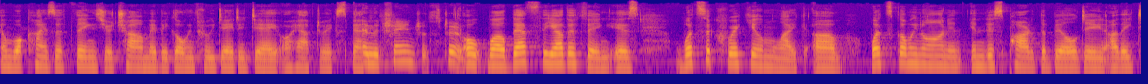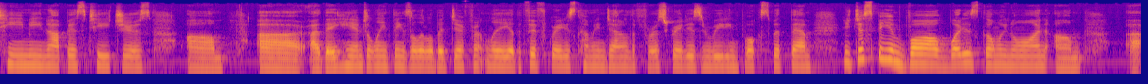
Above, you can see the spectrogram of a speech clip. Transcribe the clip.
and what kinds of things your child may be going through day to day or have to expect. And the changes, too. Oh, well, that's the other thing is what's the curriculum like? Um, what's going on in, in this part of the building? Are they teaming up as teachers? Um, uh, are they handling things a little bit differently? Are the fifth graders coming down to the first graders and reading books with them? You just be involved. What is going on? Um, uh,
